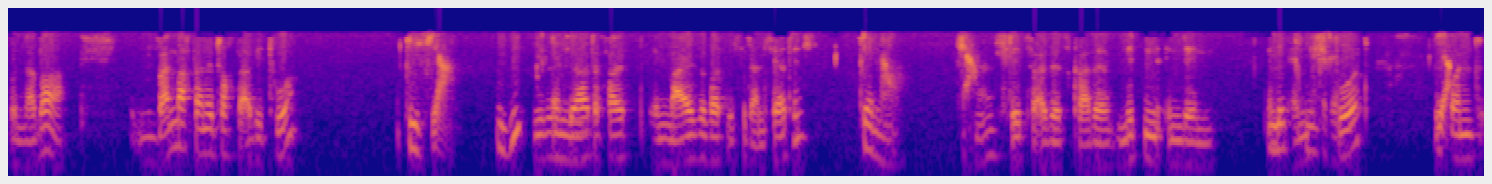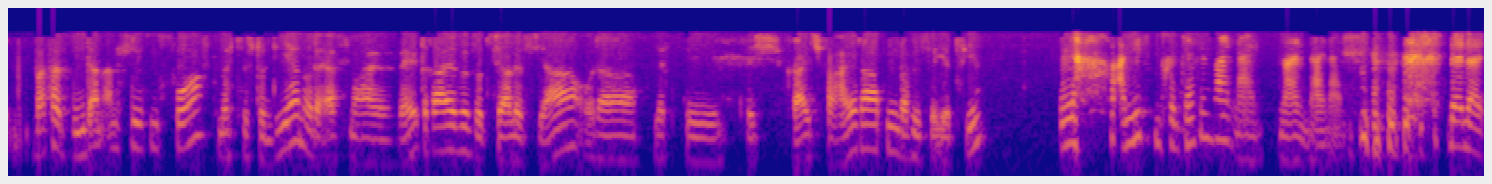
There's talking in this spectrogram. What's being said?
Wunderbar. Wann macht deine Tochter Abitur? Dies Jahr. Mhm. Dieses Im, Jahr, das heißt im Mai sowas ist sie dann fertig? Genau. Ja. ja steht sie also jetzt gerade mitten in den Endspurt. Ja. Und was hat sie dann anschließend vor? Möchte sie studieren oder erstmal Weltreise, soziales Jahr oder lässt sie sich reich verheiraten? Was ist so ihr Ziel? Am liebsten Prinzessin sein? Nein, nein, nein, nein. nein, nein.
